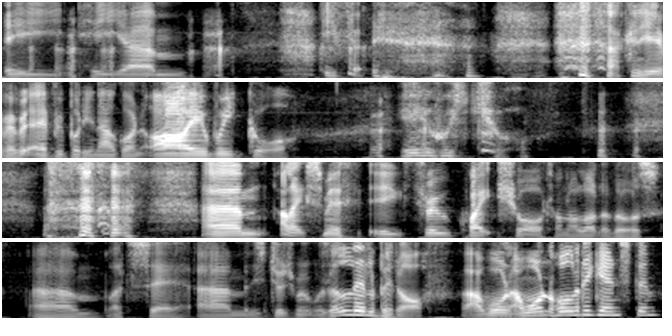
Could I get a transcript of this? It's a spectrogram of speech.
he he um, he. I can hear everybody now going, "Oh, here we go, here we go." um, Alex Smith he threw quite short on a lot of those. Um, let's say, um, and his judgment was a little bit off. I won't I won't hold it against him.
